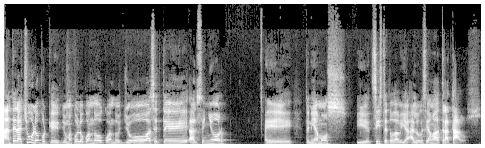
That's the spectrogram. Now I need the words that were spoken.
Antes era chulo porque yo me acuerdo cuando, cuando yo acepté al Señor, eh, teníamos, y existe todavía, algo que se llamaba tratados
